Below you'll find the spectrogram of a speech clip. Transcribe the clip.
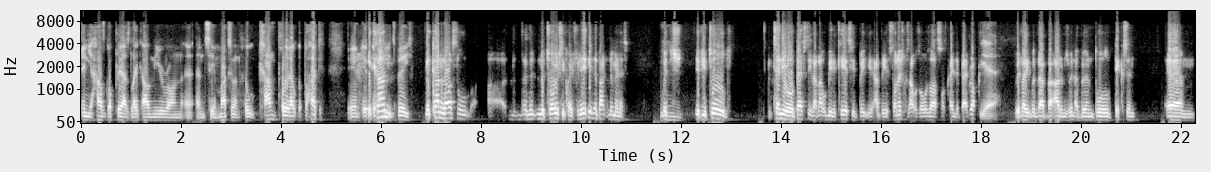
and you have got players like Almiron and Saint Maximin who can pull it out the bag um, if, They can. if needs be. The can and Arsenal uh, they're notoriously quite flaky at the back of the minute. Which, if you told ten-year-old Bestie that that would be the case, you'd be I'd be astonished because that was always Arsenal's kind of bedrock. Yeah, with like with that, that Adams, Winterburn, Bould, Dixon. Um,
